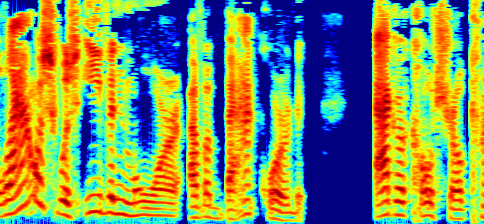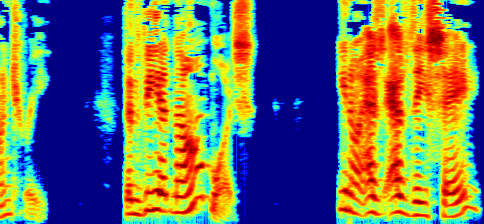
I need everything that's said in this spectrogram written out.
Laos was even more of a backward agricultural country than Vietnam was. You know, as, as they say,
